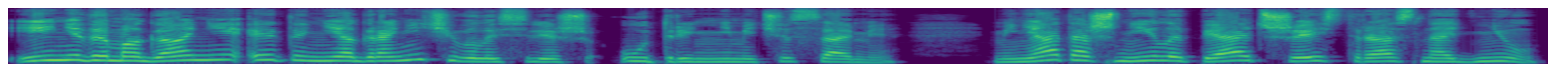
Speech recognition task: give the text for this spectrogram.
И недомогание это не ограничивалось лишь утренними часами. Меня тошнило пять-шесть раз на дню,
